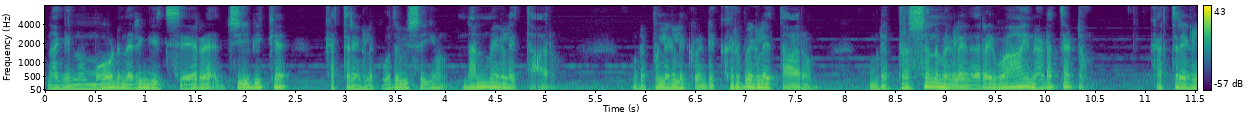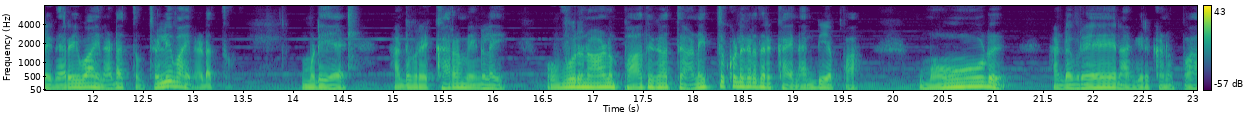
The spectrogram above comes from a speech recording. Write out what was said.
நாங்கள் இன்னும் உம்மோடு நெருங்கி சேர ஜீவிக்க கர்த்தர் எங்களுக்கு உதவி செய்யும் நன்மைகளை தாரும். உங்களுடைய பிள்ளைகளுக்கு வேண்டிய கிருபைகளை தாரும். உங்களுடைய பிரசனம் எங்களை நிறைவாய் நடத்தட்டும். கர்த்தர் எங்களை நிறைவாய் நடத்தும் தெளிவாய் நடத்தும். உம்முடைய ஆண்டவரை கரம் எங்களை ஒவ்வொரு நாளும் பாதுகாத்து அணைத்து கொள்கிறதற்காய் நன்றி அப்பா உமோடு ஆண்டவரே நாங்கள் இருக்கணும்ப்பா.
